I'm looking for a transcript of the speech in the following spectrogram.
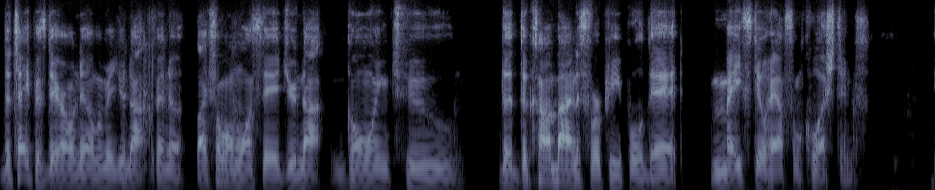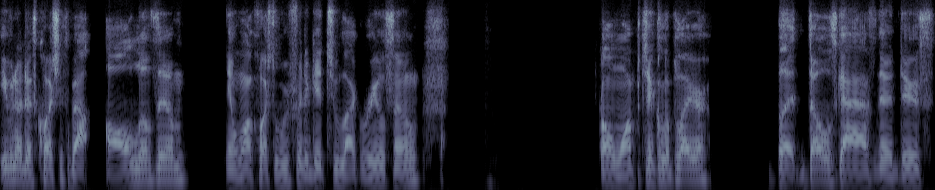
the tape is there on them. I mean, you're not gonna, like someone once said, you're not going to. The the combine is for people that may still have some questions, even though there's questions about all of them and one question we're to get to like real soon on one particular player. But those guys, there, there's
